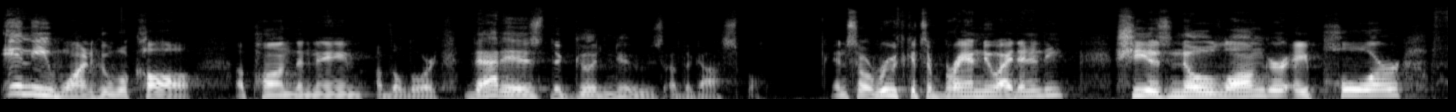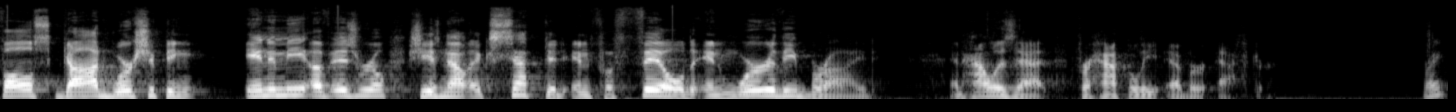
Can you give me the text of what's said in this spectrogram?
anyone who will call upon the name of the Lord. That is the good news of the gospel. And so Ruth gets a brand new identity. She is no longer a poor, false, God worshiping enemy of Israel. She is now accepted and fulfilled and worthy bride. And how is that for happily ever after? Right?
